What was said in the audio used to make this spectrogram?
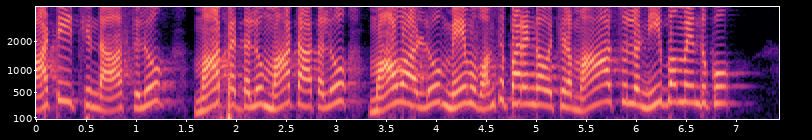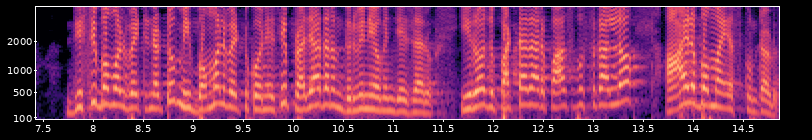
పార్టీ ఇచ్చిందా ఆస్తులు? మా పెద్దలు మా తాతలు మా వాళ్ళు మేము వంశపరంగా వచ్చిన మా ఆస్తుల్లో నీ బొమ్మ ఎందుకు? దిష్టి బొమ్మలు పెట్టినట్టు మీ బొమ్మలు పెట్టుకొనేసి ప్రజాధనం దుర్వినియోగం చేశారు. ఈరోజు పట్టాదారు పాసు పుస్తకాల్లో ఆయన బొమ్మ వేసుకుంటాడు.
